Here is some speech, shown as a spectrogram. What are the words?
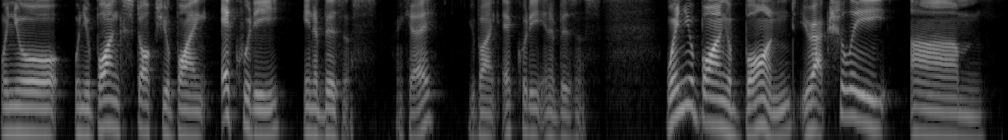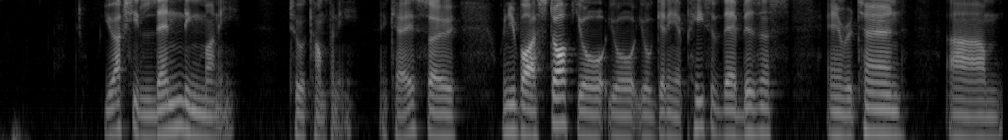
when you're when you're buying stocks, you're buying equity in a business. Okay, you're buying equity in a business when you're buying a bond, you're actually um, you're actually lending money to a company. Okay, so when you buy a stock, you're you're you're getting a piece of their business, and in return, um,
